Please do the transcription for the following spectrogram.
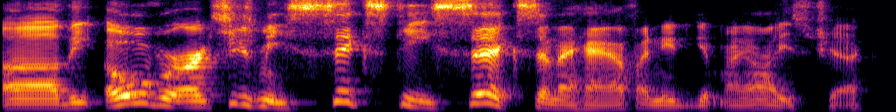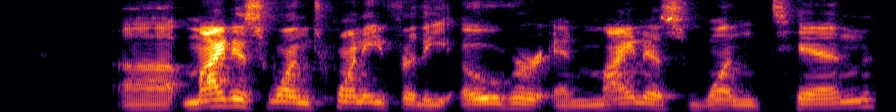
Uh, the over, or excuse me, 66 and a half. I need to get my eyes checked. Uh, minus 120 for the over and minus 110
